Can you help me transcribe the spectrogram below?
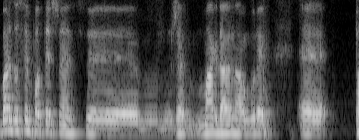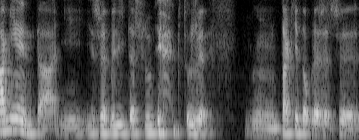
bardzo sympatyczne, z, e, że Magdalena Ogórek e, pamięta i, i że byli też ludzie, którzy mm, takie dobre rzeczy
